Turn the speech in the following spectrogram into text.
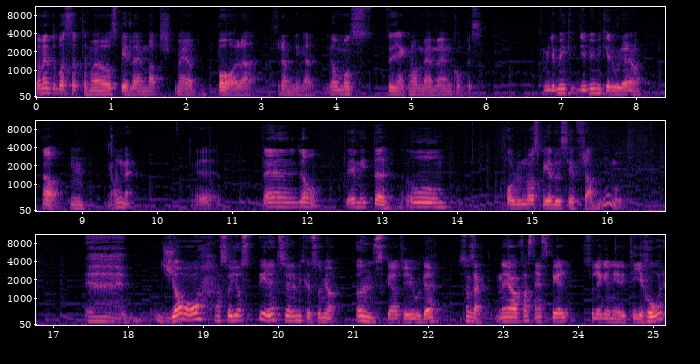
jag vill inte bara sätta mig och spela en match med bara främlingar. Jag måste egentligen ha med mig en kompis. Men det, blir mycket, det blir mycket roligare då. Ja, Mm. Jag håller med. eh, det, ja, det är mitt där. Och har du några spel du ser fram emot? Eh, ja, alltså jag spelar inte så jävla mycket som jag önskar att jag gjorde. Som sagt, när jag fastnar i ett spel så lägger jag ner i tio år.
